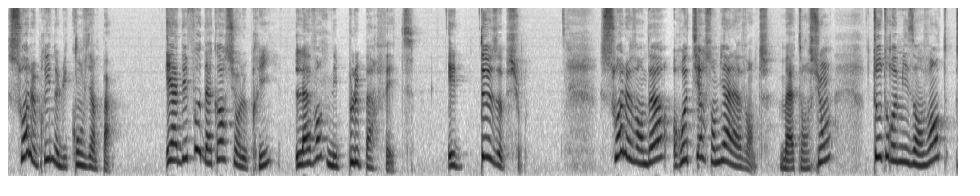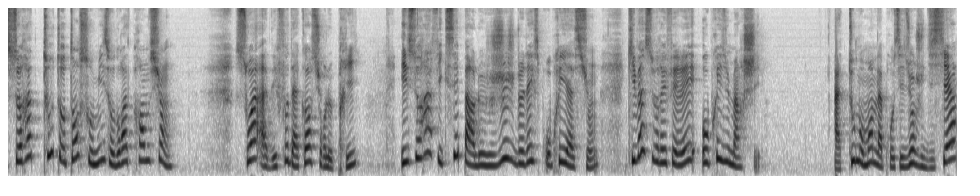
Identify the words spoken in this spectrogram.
Soit le prix ne lui convient pas, et à défaut d'accord sur le prix, la vente n'est plus parfaite. Et deux options. Soit le vendeur retire son bien à la vente, mais attention, toute remise en vente sera tout autant soumise au droit de préemption. Soit à défaut d'accord sur le prix, il sera fixé par le juge de l'expropriation qui va se référer au prix du marché. À tout moment de la procédure judiciaire,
